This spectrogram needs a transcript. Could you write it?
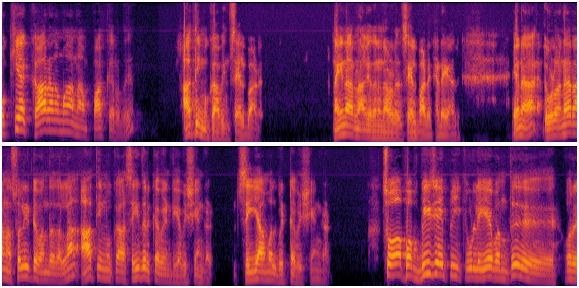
முக்கிய காரணமாக நான் பார்க்கறது அதிமுகவின் செயல்பாடு. நயினார் நாகேந்திரன் அவர்கள் செயல்பாடு கிடையாது. ஏன்னா இவ்வளோ நேரம் நான் சொல்லிட்டு வந்ததெல்லாம் அதிமுக செய்திருக்க வேண்டிய விஷயங்கள் செய்யாமல் விட்ட விஷயங்கள். ஸோ அப்போ பிஜேபிக்கு உள்ளேயே வந்து ஒரு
